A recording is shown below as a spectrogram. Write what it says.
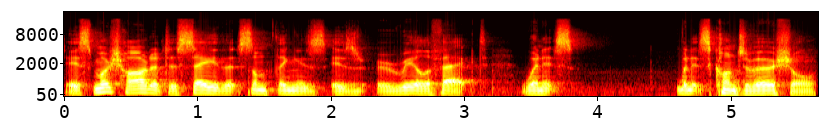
it's much harder to say that something is, is a real effect when it's when it's controversial.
